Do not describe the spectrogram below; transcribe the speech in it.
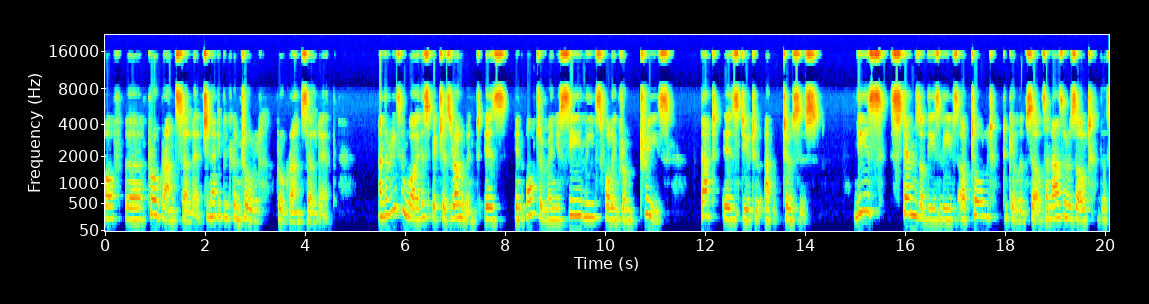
of uh, programmed cell death, genetically controlled programmed cell death. And the reason why this picture is relevant is in autumn when you see leaves falling from trees, that is due to apoptosis. These stems of these leaves are told to kill themselves and as a result the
